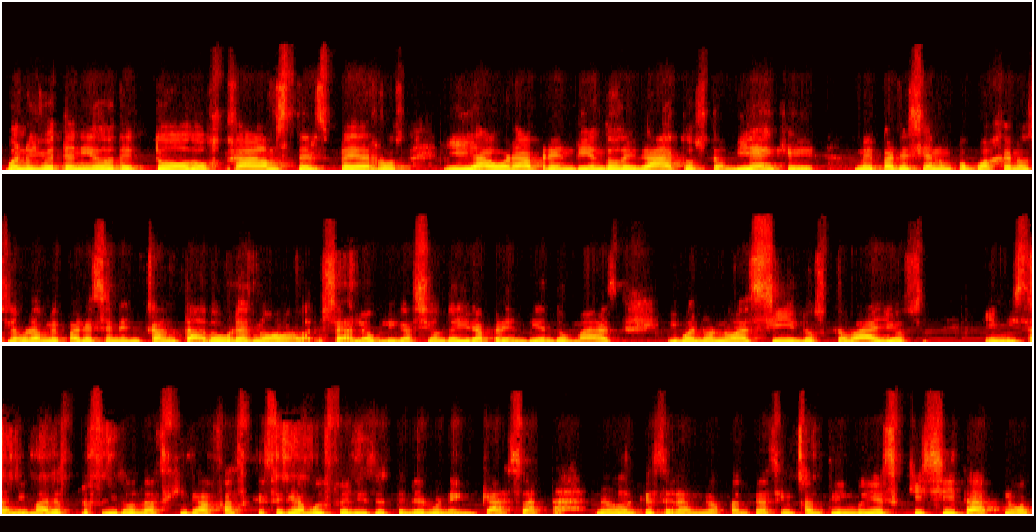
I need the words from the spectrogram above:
bueno, yo he tenido de todos, hámsters, perros y ahora aprendiendo de gatos también, que me parecían un poco ajenos y ahora me parecen encantadores, ¿no? O sea, la obligación de ir aprendiendo más y bueno, no así los caballos y mis animales preferidos, las jirafas, que sería muy feliz de tener una en casa, ¿no? que será una fantasía infantil muy exquisita, ¿no?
